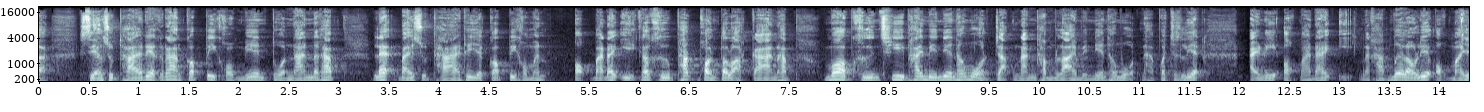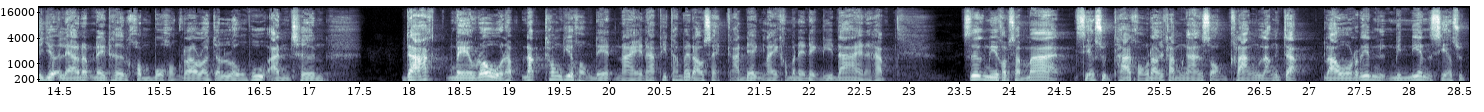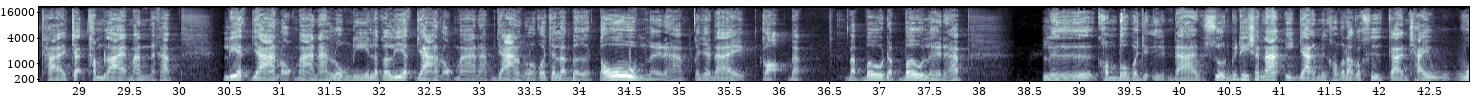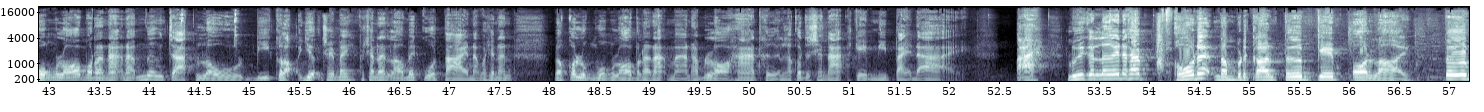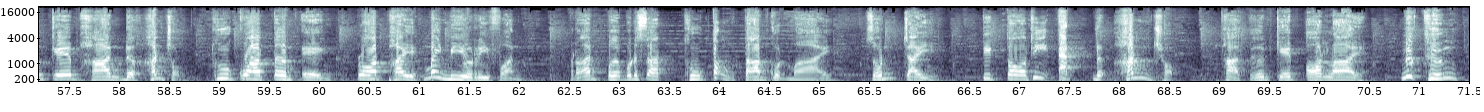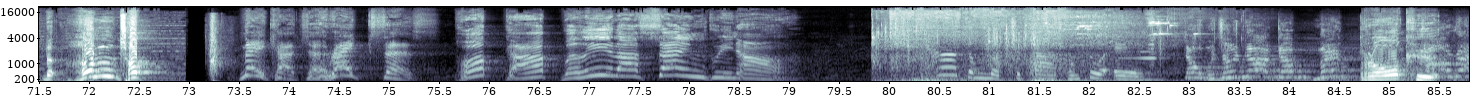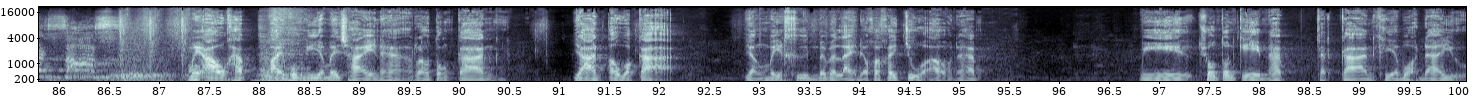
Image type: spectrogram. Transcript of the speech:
เสียงสุดท้ายเรียกร่างก๊อปปี้ของเมเนียนตัวนั้นนะครับ และใบสุดท้ายที่จะก๊อปปี้ของมัน ออกมาได้อีกก็คือพักผ่อนตลอดการนะครับ มอบคืนชีพให้มินเนี่ยนทั้งหมด จากนั้นทำลายมินเนี่ยนทั้งหมดนะครับก็จะเรียกไอ้นี่ออกมาได้อีกนะครับ เมื่อเราเรียกออกมาเยอะๆแล้วนะในเทิร์นคอมโบของเราเราจะลงผู้อัญเชิญดาร์ m เมโรครับนักท่องเที่ยวของเด d ไนท์นะครับที่ทำให้เราใส่การเด d ไนท์เข้ามาในเด็กนี้ได้นะครับ ซึ่งมีความสามารถเสียงสุดท้ายของเราจะทำงาน 2 ครั้ง หลังจากเราเล่นมินเนี่ยนเสียงสุดท้ายจะทำลายมันนะครับ เรียกยานออกมานะลงนี้แล้วก็เรียกยานออกมานะครับ ยานของเราก็จะระเบิดตุ้มเลยนะครับ ก็จะได้เกาะแบบดับเบิลดับเบิลเลยนะครับ หรือคอมโบไปอย่างอื่นได้ ส่วนวิธีชนะอีกอย่างหนึ่งของเราก็คือการใช้วงล้อมรณะนะครับ เนื่องจากเราบีเกราะเยอะใช่ไหมเพราะฉะนั้นเราไม่กลัวตายนะ เพราะฉะนั้นเราก็ลงวงล้อมรณะมาครับรอ5เทิร์นแล้วก็จะชนะเกมนี้ไปได้ไปลุยกันเลยนะครับ ขอแนะนำบริการเติมเกมออนไลน์ เติมเกมผ่าน The Hunt Shop ถูกกว่าเติมเอง ปลอดภัยไม่มีรีฟัน ร้านเปิดบริษัทถูกต้องตามกฎหมาย สนใจ ติดต่อที่ at The Hunt Shop ถ้าเติมเกมออนไลน์ นึกถึง The Hunt Shop Maker Terexus พบกับเวลีลาแซงกรีนาข้ากำหนดชะตาของตัวเอง เจ้าเผชิญหน้ากับแม็กโรคืออารัสซัส ไม่เอาครับใบพวกนี้ยังไม่ใช้นะฮะ เราต้องการยานอวกาศ ยังไม่ขึ้นไม่เป็นไร เดี๋ยวค่อยๆ จั่วเอานะครับ มีช่วงต้นเกมนะครับ จัดการเคลียร์บอร์ดได้อยู่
